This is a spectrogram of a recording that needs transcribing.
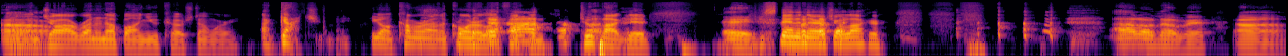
I Uh, want Ja running up on you, Coach. Don't worry. I got you, man. He gonna come around the corner like fucking Tupac did. Hey, standing there at your locker. I don't know, man. Uh,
